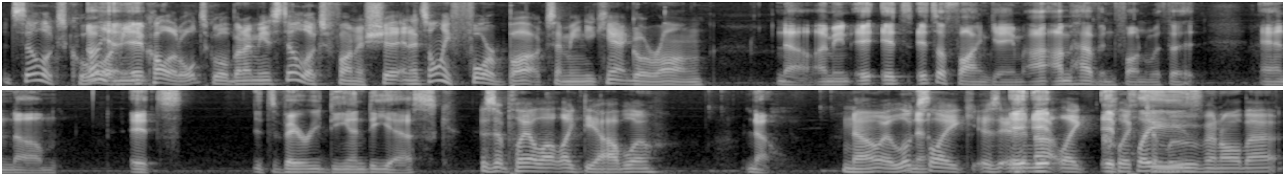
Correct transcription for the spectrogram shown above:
It still looks cool. Oh, yeah, I mean, you it- call it old school, but I mean, it still looks fun as shit, and it's only four bucks. I mean, you can't go wrong. No, I mean it, it's it's a fine game. I, I'm having fun with it, and um, it's it's very D and D esque. Does it play a lot like Diablo? No, No, it looks No. like is, is It- it, not it- like it click plays- to move and all that?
